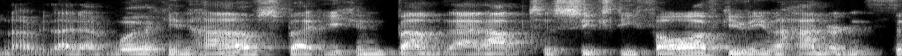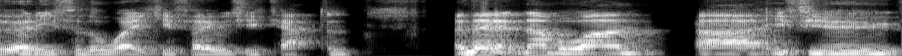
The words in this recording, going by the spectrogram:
No, they don't work in halves, but you can bump that up to 65, give him 130 for the week if he was your captain. And then at number one, uh, if you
